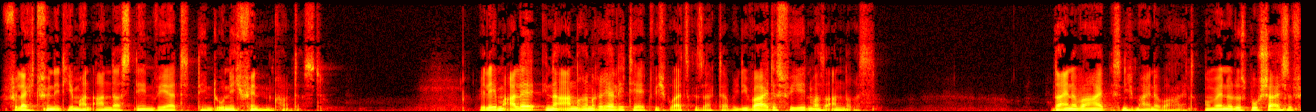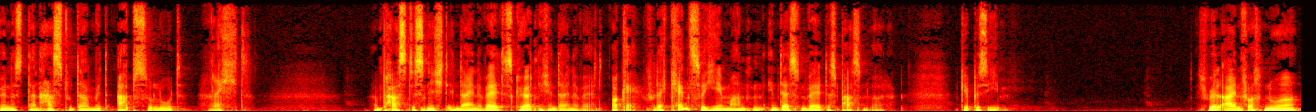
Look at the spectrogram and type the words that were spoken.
Vielleicht findet jemand anders den Wert, den du nicht finden konntest. Wir leben alle in einer anderen Realität, wie ich bereits gesagt habe. Die Wahrheit ist für jeden was anderes. Deine Wahrheit ist nicht meine Wahrheit. Und wenn du das Buch scheiße findest, dann hast du damit absolut recht. Dann passt es nicht in deine Welt, es gehört nicht in deine Welt. Okay, vielleicht kennst du jemanden, in dessen Welt es passen würde. Gib es ihm. Ich will einfach nur,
